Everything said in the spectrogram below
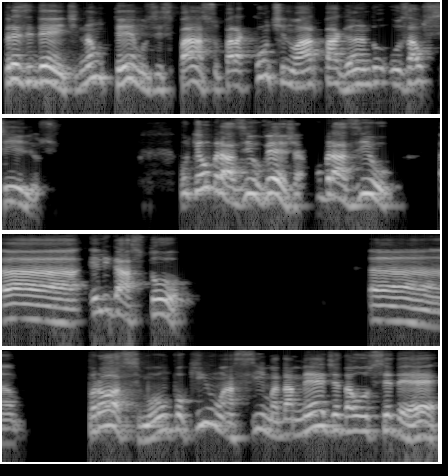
Presidente, não temos espaço para continuar pagando os auxílios. Porque o Brasil, veja, o Brasil ah, ele gastou uh, próximo, um pouquinho acima da média da OCDE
